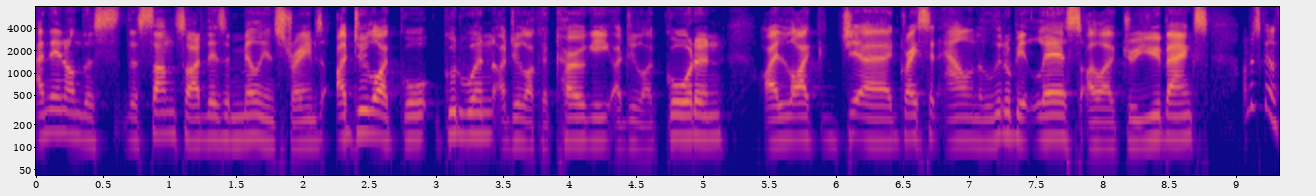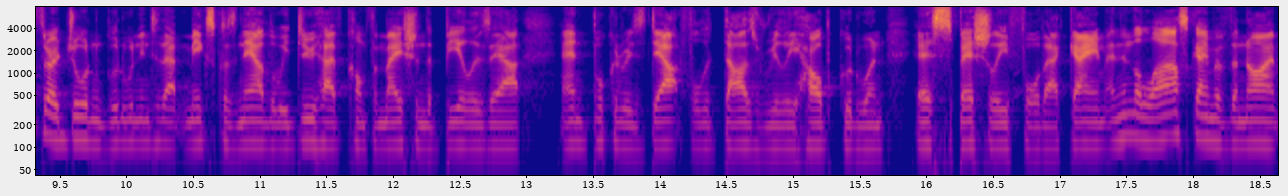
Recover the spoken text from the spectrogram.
And then on the, the Sun side, there's a million streams. I do like Goodwin. I do like Okogie. I do like Gordon. I like uh, Grayson Allen a little bit less. I like Drew Eubanks. I'm just going to throw Jordan Goodwin into that mix because now that we do have confirmation that Beal is out and Booker is doubtful, it does really help Goodwin, especially for that game. And then the last game of the night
